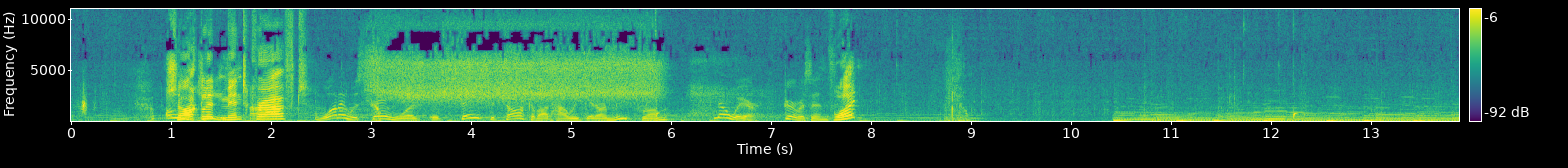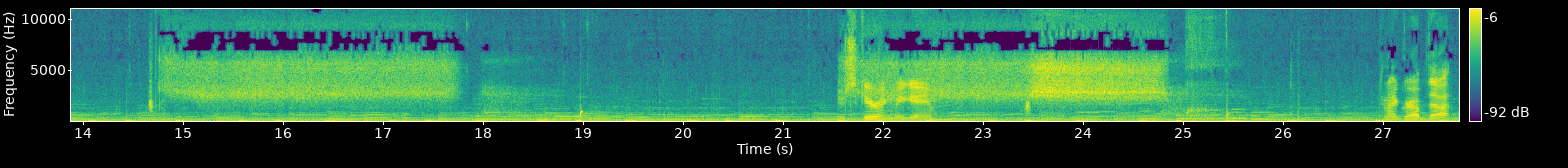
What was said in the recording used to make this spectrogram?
Oh, Chocolate geez, mint uh, craft? what I was saying was, it's safe to talk about how we get our meat from... Nowhere. Gervison's. What? You're scaring me, game. Can I grab that?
